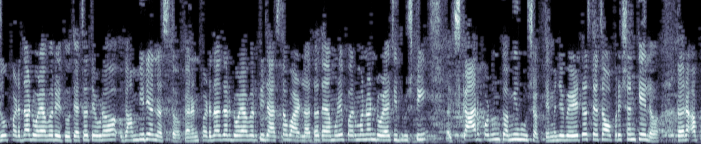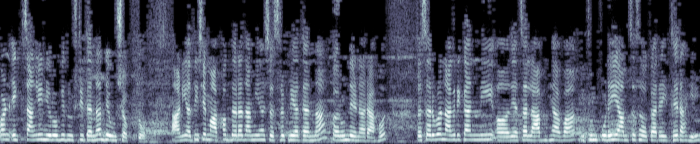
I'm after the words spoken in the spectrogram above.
जो पडदा डोळ्यावर येतो त्याचं तेवढं गांभीर्य नसतं. कारण पडदा जर डोळ्यावरती जास्त वाढला तर त्यामुळे परमनंट डोळ्याची दृष्टी स्कार पडून कमी होऊ शकते. म्हणजे वेळेतच त्याचं ऑपरेशन केलं तर आपण एक चांगली निरोगी दृष्टी त्यांना देऊ शकतो. आणि अतिशय माफक दरात आम्ही ह्या शस्त्रक्रिया त्यांना करून देणार आहोत. तर सर्व नागरिकांनी याचा लाभ घ्यावा. इथून पुढेही आमचं सहकार्य इथे राहील.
